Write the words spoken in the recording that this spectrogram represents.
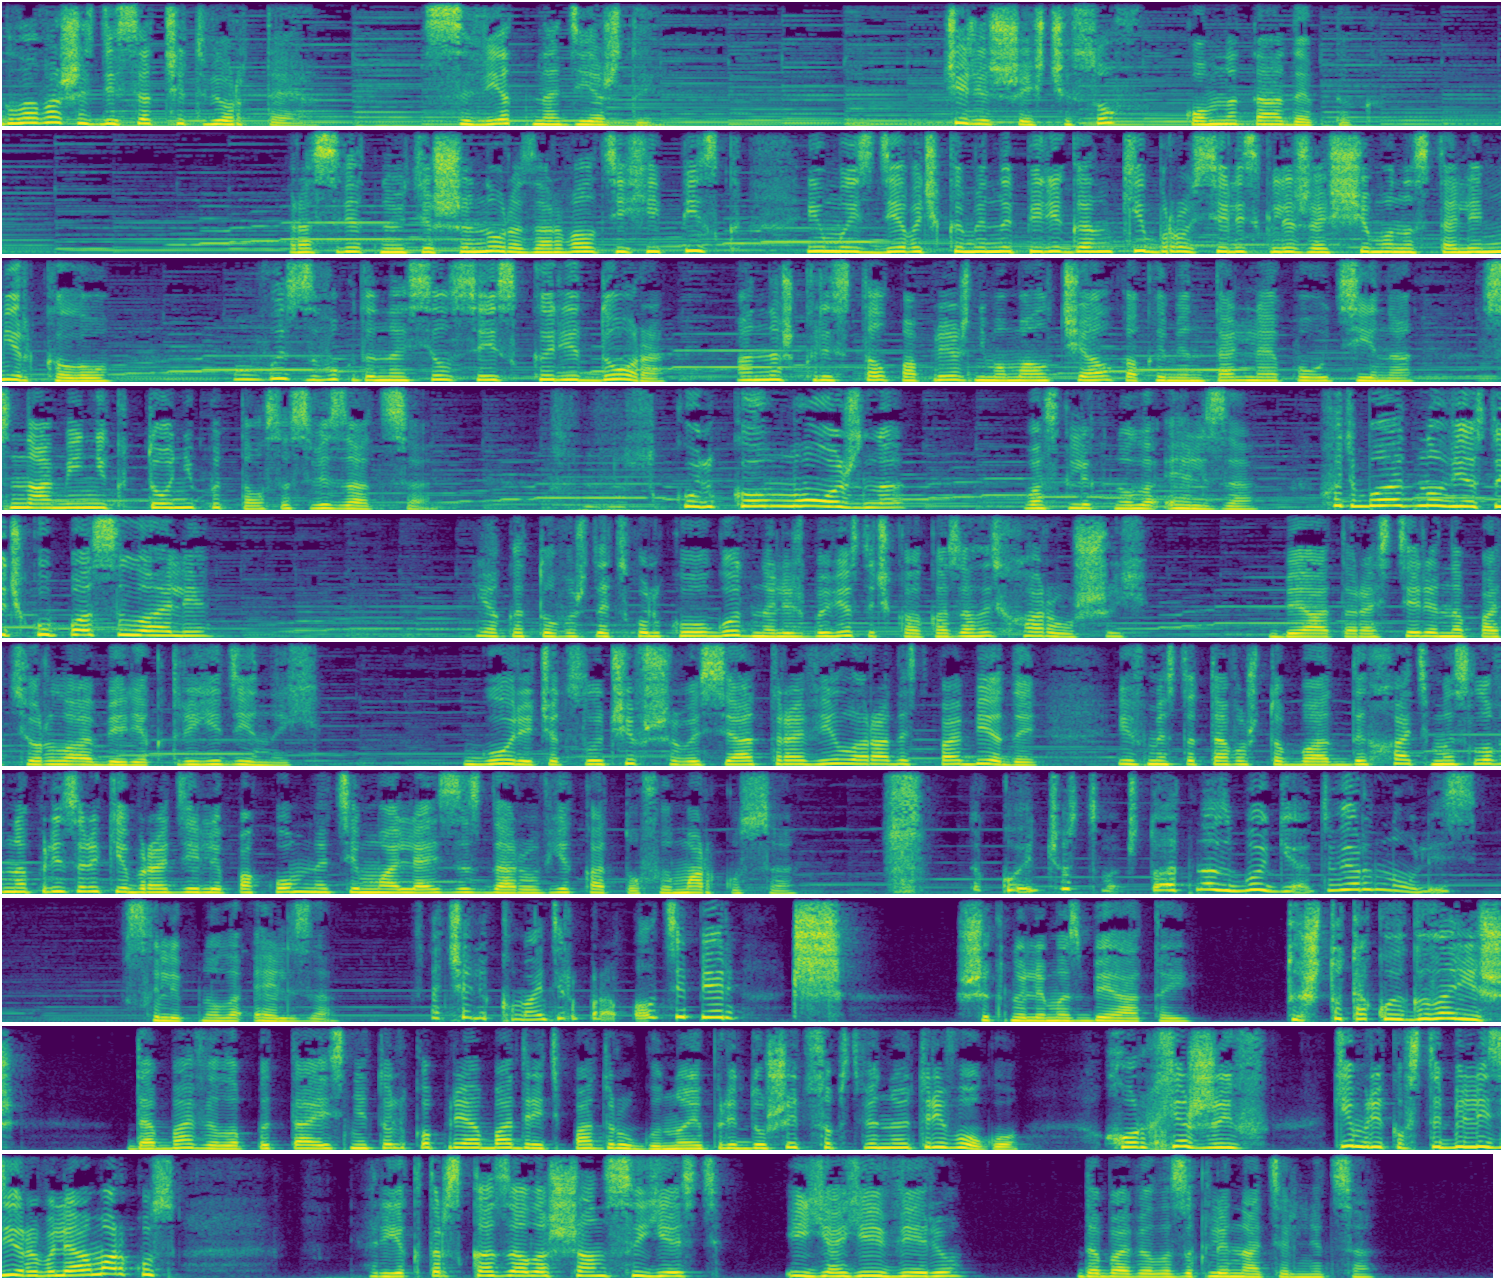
Глава 64. Свет надежды. Через шесть часов комната адепток. Рассветную тишину разорвал тихий писк, и мы с девочками на перегонки бросились к лежащему на столе Миркалу. Увы, звук доносился из коридора, а наш кристалл по-прежнему молчал, как и ментальная паутина. С нами никто не пытался связаться. «Ну, «Сколько можно?» — воскликнула Эльза. «Хоть бы одну весточку послали!» Я готова ждать сколько угодно, лишь бы весточка оказалась хорошей. Беата растерянно потерла оберег триединой. Горечь от случившегося отравила радость победы, и вместо того, чтобы отдыхать, мы словно призраки бродили по комнате, молясь за здоровье котов и Маркуса. «Такое чувство, что от нас боги отвернулись!» — всхлипнула Эльза. «Вначале командир пропал, теперь...» «Тш!» — шикнули мы с Беатой. «Ты что такое говоришь?» Добавила, пытаясь не только приободрить подругу, но и придушить собственную тревогу. Хорхе жив. Кимриков стабилизировали, а Маркус... Ректор сказала, шансы есть, и я ей верю, добавила заклинательница.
